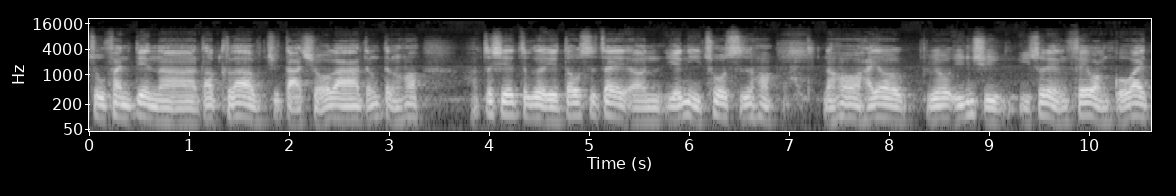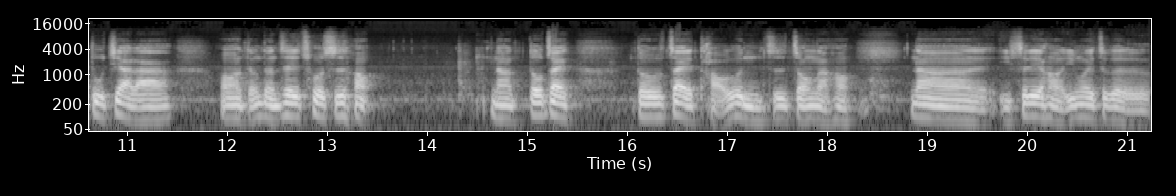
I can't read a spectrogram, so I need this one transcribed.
住饭店啊，到 club 去打球啦等等哈。这些这个也都是在呃严拟措施哈，然后还有比如允许以色列人飞往国外度假啦，哦等等这些措施哈，那都在都在讨论之中了哈。那以色列哈，因为这个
